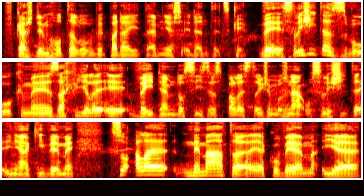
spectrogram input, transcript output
v každém hotelu vypadají téměř identicky. Vy slyšíte zvuk, my za chvíli i vejdem do Caesars Palace, takže možná uslyšíte i nějaký věmy. Co ale nemáte jako věm je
